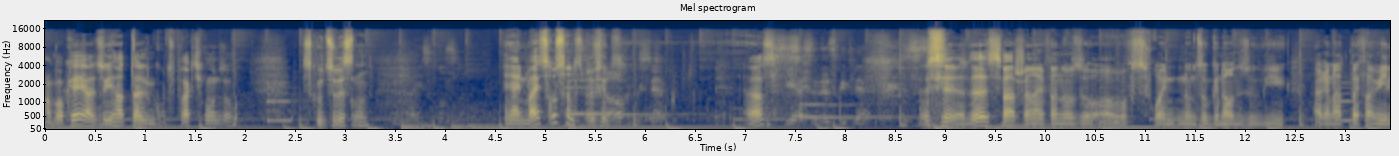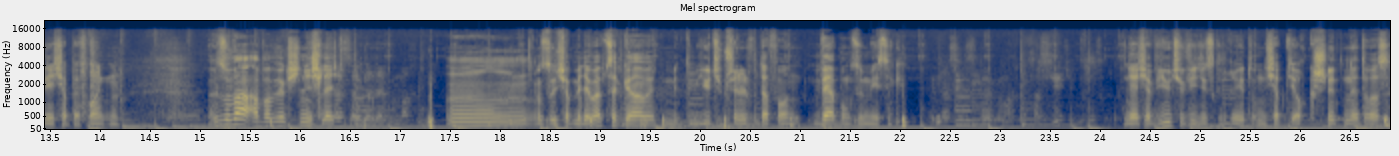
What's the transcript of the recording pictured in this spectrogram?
Aber okay, also ihr habt halt ein gutes Praktikum und so. Ist gut zu wissen. Ja, in Weißrussland ist bisschen. Was? Wie hast du das geklärt? Das, ja, das war schon einfach nur so aus Freunden und so, genauso wie erinnert bei Familie, ich habe bei Freunden. Also war aber wirklich nicht schlecht. Was hast du aber da gemacht? Mm, Also ich habe mit der Website gearbeitet, mit dem YouTube-Channel davon, Werbung so mäßig. Was hast du da gemacht? Hast du YouTube gemacht? Ja, ich habe YouTube-Videos gedreht und ich habe die auch geschnitten etwas.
